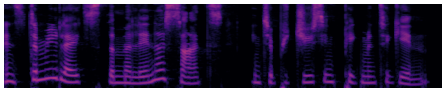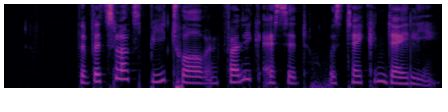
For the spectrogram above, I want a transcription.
and stimulates the melanocytes into producing pigment again. The Vitilox B12 and folic acid was taken daily.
